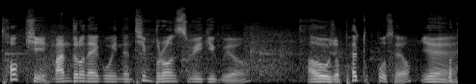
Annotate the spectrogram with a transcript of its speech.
터키 만들어내고 있는 팀 브런스 윅이고요. 아우 저 팔뚝 보세요. 예.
